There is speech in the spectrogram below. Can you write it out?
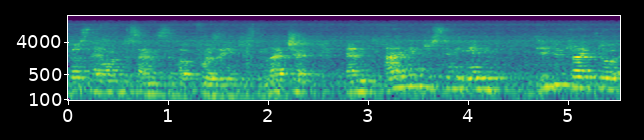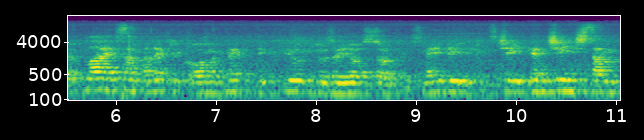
First, I want to thank for the interesting lecture, and I'm interested in did you try to apply some electric or magnetic field to the your surface? Maybe it can change some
